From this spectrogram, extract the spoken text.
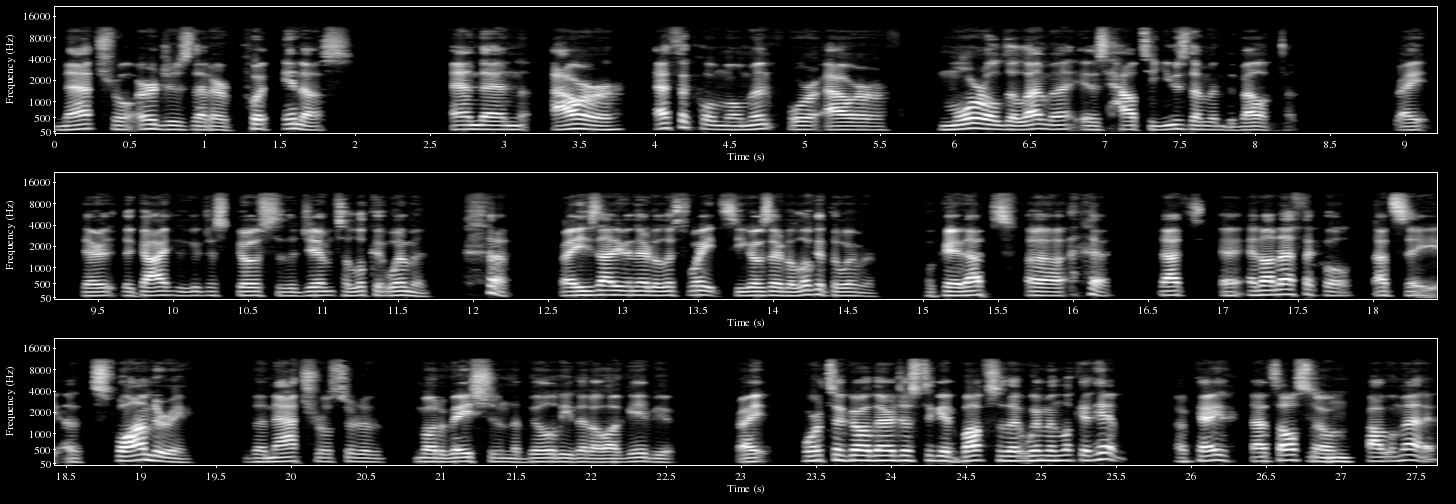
natural urges that are put in us. And then our ethical moment or our moral dilemma is how to use them and develop them, right? They're the guy who just goes to the gym to look at women, right? He's not even there to lift weights. He goes there to look at the women. Okay. That's, uh, that's an unethical, that's a, a squandering the natural sort of motivation and ability that Allah gave you, right? Or to go there just to get buff so that women look at him. Okay. That's also Mhm. problematic.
